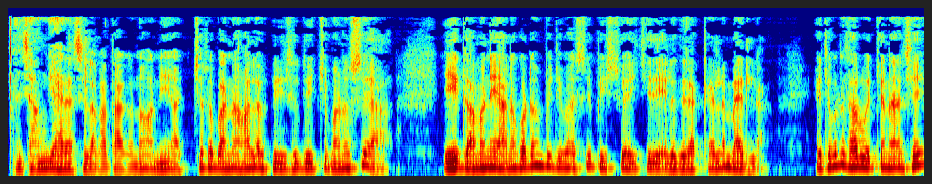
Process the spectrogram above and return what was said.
සංඝයා රැස්ලා කතා කරනවා අනේ අච්චර බණ අහලා පිරිසුදු වෙච්ච මිනිස්සයා ඒ ගමනේ යනකොටම පිටිපස්සේ පිස්සු වෙච්ච එළදිනක් කනලා මැරිලා. එතකොට සරුවචනාංශේ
